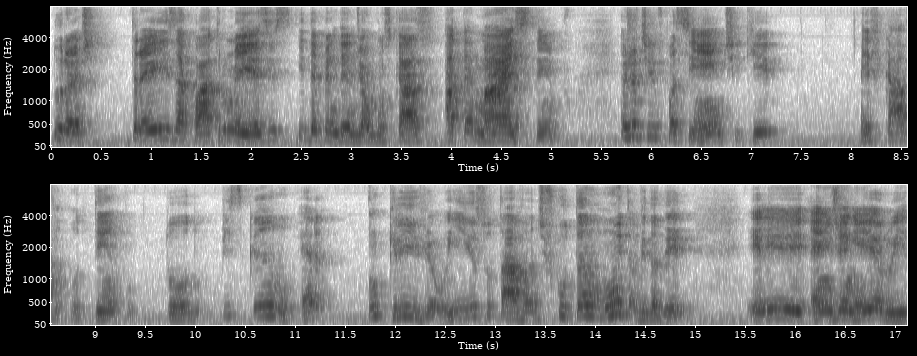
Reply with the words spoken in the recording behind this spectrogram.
durante 3 a 4 meses e dependendo de alguns casos, até mais tempo. Eu já tive paciente que ele ficava o tempo todo piscando, era incrível e isso estava dificultando muito a vida dele. Ele é engenheiro e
